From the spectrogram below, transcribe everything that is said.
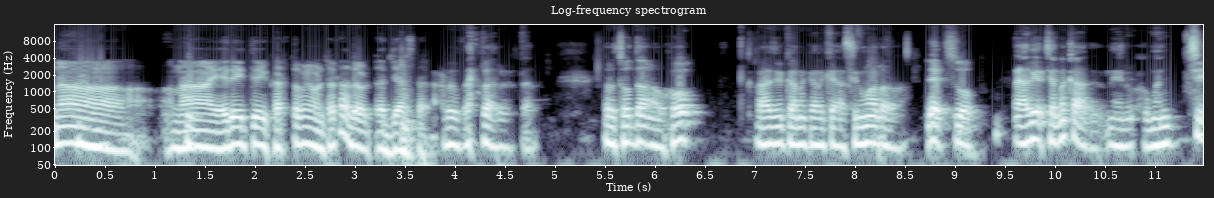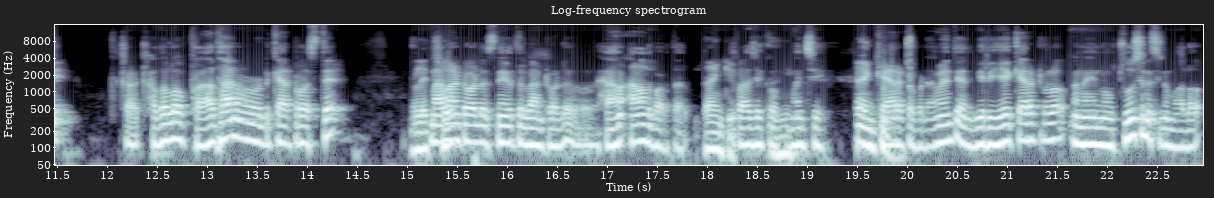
నా నా ఏదైతే కర్తవ్యం అంటారో అది అది చేస్తారు. అడుగుతారు అడుగుతారు. చూద్దాం హోప్ రాజీవ్ కనకాలకి ఆ సినిమాలో లెట్స్ అది చిన్న కాదు నేను ఒక మంచి కథలో ప్రాధాన్యమైనటువంటి క్యారెక్టర్ వస్తే నాలాంటి వాళ్ళు స్నేహితులు లాంటి వాళ్ళు ఆనందపడతారు. థ్యాంక్ యూ రాజీవ్కి మంచి క్యారెక్టర్ కూడా. అంతే మీరు ఏ క్యారెక్టర్లో నేను చూసిన సినిమాలో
